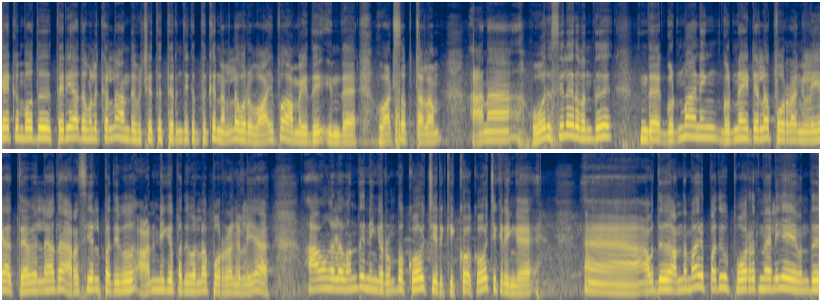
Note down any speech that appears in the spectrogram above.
கேட்கும்போது தெரியாதவங்களுக்கெல்லாம் அந்த விஷயத்தை தெரிஞ்சுக்கிறதுக்கு நல்ல ஒரு வாய்ப்பாக அமையுது இந்த வாட்ஸ்அப் தளம். ஆனால் ஒரு சிலர் வந்து இந்த குட் மார்னிங் குட் நைட் எல்லாம் போடுறாங்க இல்லையா? தேவையில்லாத அரசியல் பதிவு ஆன்மீக பதிவெல்லாம் போடுறாங்க இல்லையா? அவங்கள வந்து நீங்கள் ரொம்ப கோவிச்சிருக்கி கோ கோவிச்சிக்கிறீங்க. அது அந்த மாதிரி பதிவு போடுறதுனாலேயே வந்து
